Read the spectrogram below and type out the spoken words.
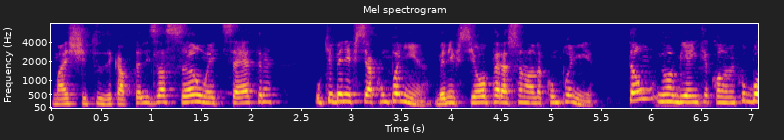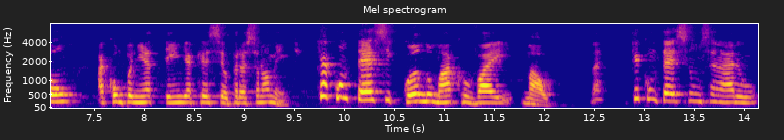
mais títulos de capitalização, etc o que beneficia a companhia, beneficia o operacional da companhia. Então, em um ambiente econômico bom, a companhia tende a crescer operacionalmente. O que acontece quando o macro vai mal? Né? O que acontece num cenário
